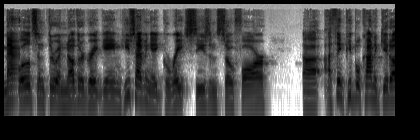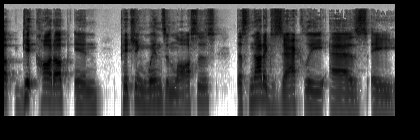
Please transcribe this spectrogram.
Matt Willadsen threw another great game. He's having a great season so far. Uh, I think people kind of get up, get caught up in pitching wins and losses. That's not exactly as a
